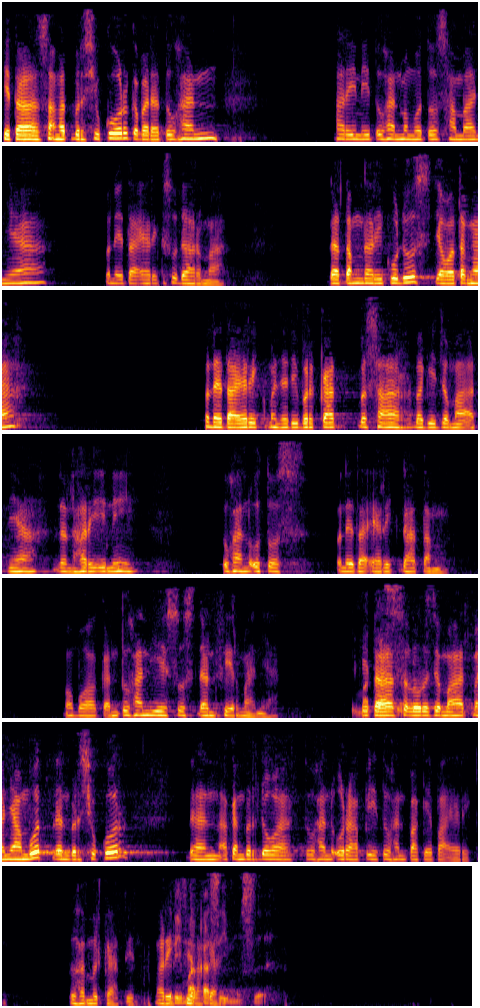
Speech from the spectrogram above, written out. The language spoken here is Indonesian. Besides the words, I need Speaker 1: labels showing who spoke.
Speaker 1: Kita sangat bersyukur kepada Tuhan. Hari ini Tuhan mengutus hambanya, Pendeta Erik Sudarma. Datang dari Kudus, Jawa Tengah. Pendeta Erik menjadi berkat besar bagi jemaatnya. Dan hari ini Tuhan utus Pendeta Erik datang. Membawakan Tuhan Yesus dan firman-Nya. Kita seluruh jemaat menyambut dan bersyukur. Dan akan berdoa Tuhan urapi, Tuhan pakai Pak Erik. Tuhan berkatin. Mari
Speaker 2: Terima
Speaker 1: silakan.
Speaker 2: kasih Musa.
